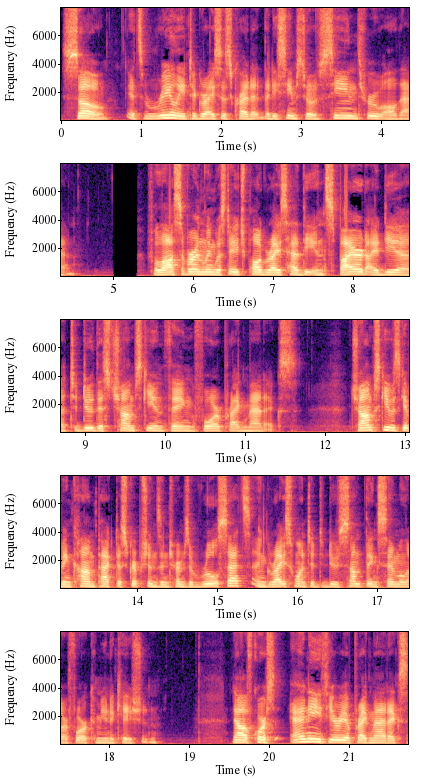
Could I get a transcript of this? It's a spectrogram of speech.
So, it's really to Grice's credit that he seems to have seen through all that. Philosopher and linguist H. Paul Grice had the inspired idea to do this Chomskyan thing for pragmatics. Chomsky was giving compact descriptions in terms of rule sets, and Grice wanted to do something similar for communication. Now, of course, any theory of pragmatics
